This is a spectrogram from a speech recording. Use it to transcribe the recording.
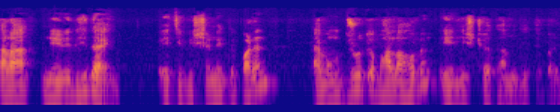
তারা নির্দ্বিধায় এই চিকিৎসা নিতে পারেন এবং দ্রুত ভালো হবেন এই নিশ্চয়তা আমি দিতে পারি।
